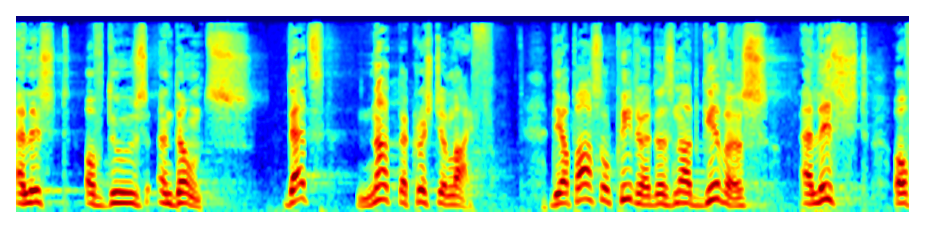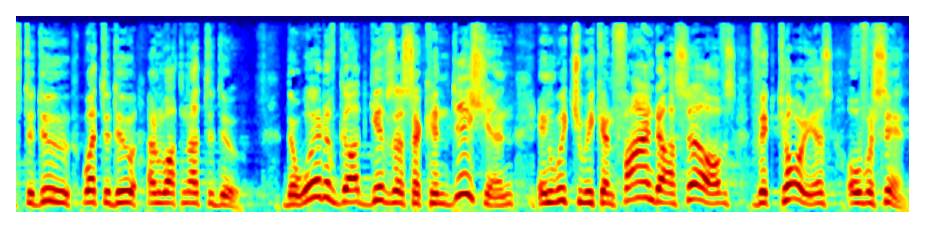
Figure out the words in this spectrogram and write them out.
a list of do's and don'ts. That's not the Christian life. The Apostle Peter does not give us a list of to do, what to do, and what not to do. The Word of God gives us a condition in which we can find ourselves victorious over sin.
